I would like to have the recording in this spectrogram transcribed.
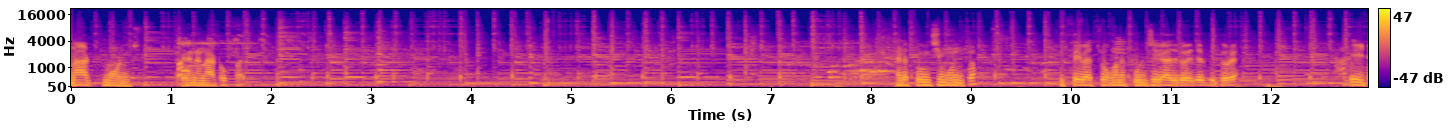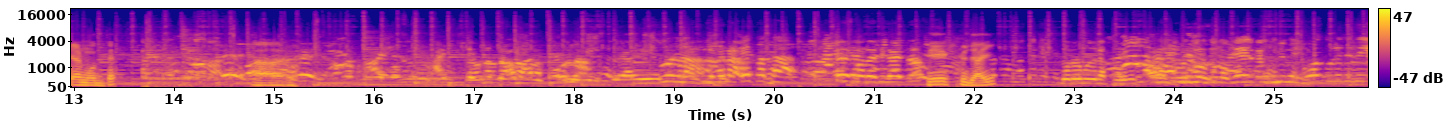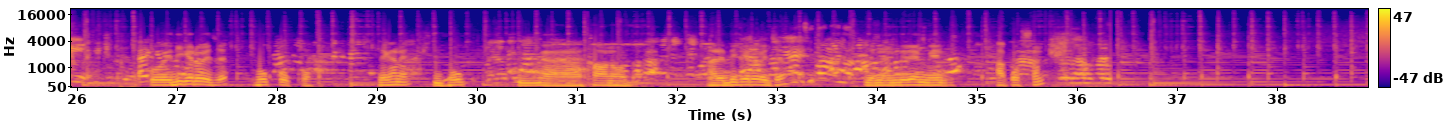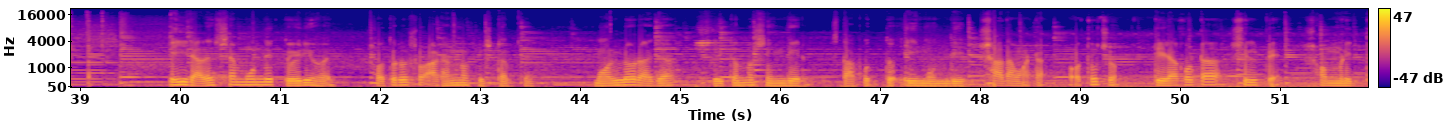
নাট মঞ্চ এখানে নাটক হয়। এটা তুলসী মঞ্চ, দেখতেই পাচ্ছ ওখানে তুলসী গাছ রয়েছে ভিতরে, এইটার মধ্যে। আর এদিকে একটু যাই। তো এদিকে রয়েছে ভোগ কক্ষ যেখানে ভোগ খাওয়ানো হতো। আর এদিকে রয়েছে যে মন্দিরের মেন আকর্ষণ। এই রাধেশ্যাম মন্দির তৈরি হয় সতেরোশো আটান্ন খ্রিস্টাব্দে। মল্ল রাজা চৈতন্য সিংহের স্থাপত্য এই মন্দির সাদামাটা অথচ টেরাকোটা শিল্পে সমৃদ্ধ।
